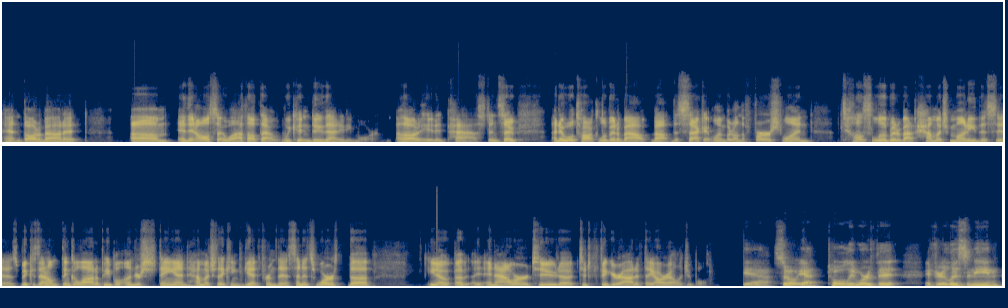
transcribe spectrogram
hadn't thought about it, um, and then also, well, I thought that we couldn't do that anymore. I thought it had passed, and so I know we'll talk a little bit about about the second one, but on the first one, tell us a little bit about how much money this is because I don't think a lot of people understand how much they can get from this, and it's worth the, you know, a, an hour or two to to figure out if they are eligible. Yeah. So yeah, totally worth it. If you're listening,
